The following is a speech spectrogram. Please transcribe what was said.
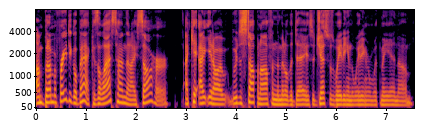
I'm but I'm afraid to go back because the last time that I saw her, I can't. I you know I, we were just stopping off in the middle of the day, so Jess was waiting in the waiting room with me, and um.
